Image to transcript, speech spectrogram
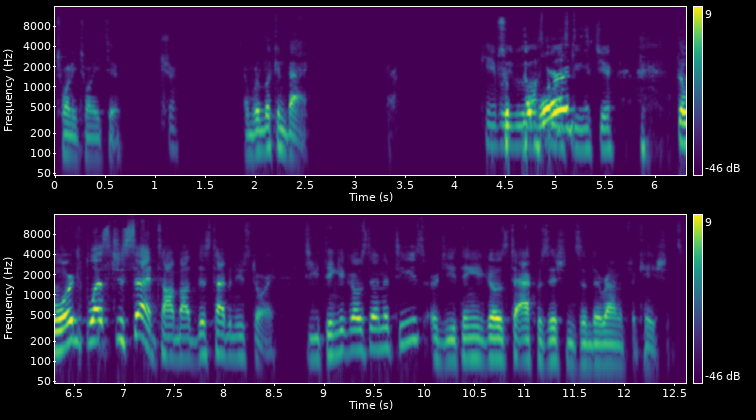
2022. Sure. And we're looking back. Can't believe we the lost words- this year. The words Bless just said, talking about this type of news story. Do you think it goes to NFTs or do you think it goes to acquisitions and their ramifications?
